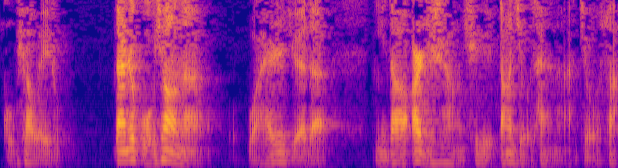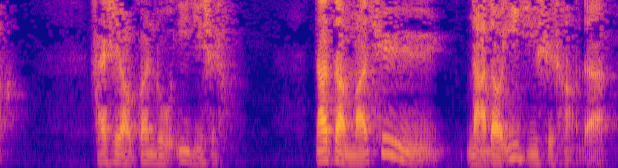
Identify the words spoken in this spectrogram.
股票为主。但是股票呢，我还是觉得你到二级市场去当韭菜呢就算了，还是要关注一级市场。那怎么去拿到一级市场的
